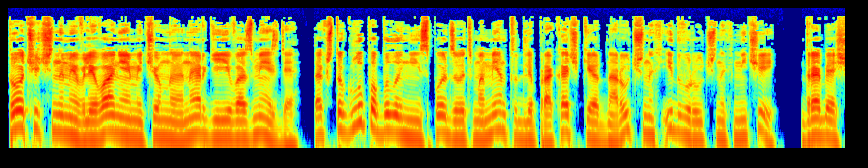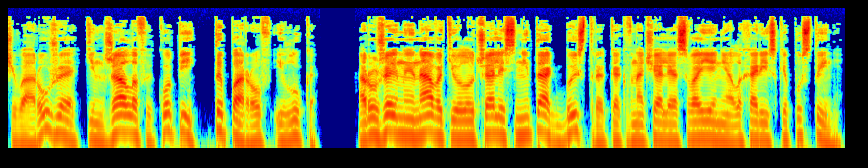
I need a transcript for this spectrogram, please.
точечными вливаниями темной энергии и возмездия, так что глупо было не использовать момент для прокачки одноручных и двуручных мечей, дробящего оружия, кинжалов и копий, топоров и лука. Оружейные навыки улучшались не так быстро, как в начале освоения Лохарийской пустыни.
